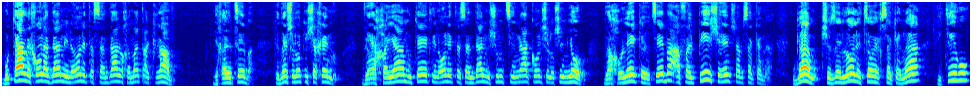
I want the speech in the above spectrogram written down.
מותר לכל אדם לנעול את הסנדל מחמת עקרב וכיוצא בה, כדי שלא תשכנו. והחיה מותרת לנעול את הסנדל משום צינה כל שלושים יום, והחולה כיוצא בה, אף על פי שאין שם סכנה. גם כשזה לא לצורך סכנה, התירו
